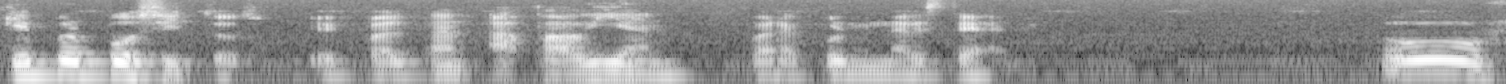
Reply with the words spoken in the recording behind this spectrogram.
¿Qué propósitos le faltan a Fabián para culminar este año? Uf,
